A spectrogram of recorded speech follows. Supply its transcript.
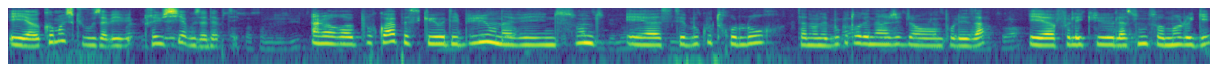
et euh, comment est-ce que vous avez réussi à vous adapter? Alors euh, pourquoi? Parce qu'au début on avait une sonde et c'était beaucoup trop lourd, ça demandait beaucoup trop d'énergie pour l'ESA et il fallait que la sonde soit homologuée.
